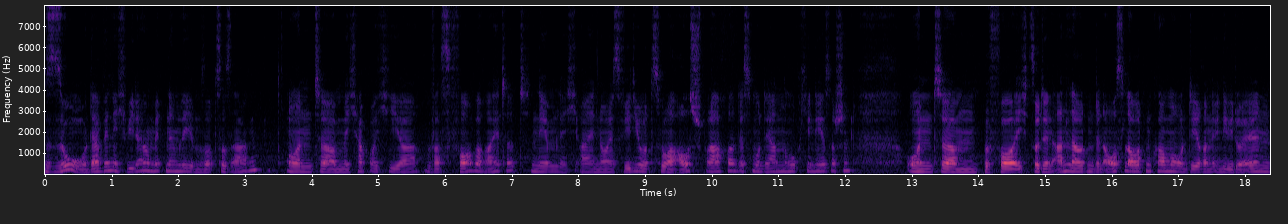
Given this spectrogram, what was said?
So, da bin ich wieder, mitten im Leben sozusagen. Und ähm, ich habe euch hier was vorbereitet, nämlich ein neues Video zur Aussprache des modernen Hochchinesischen. Und ähm, bevor ich zu den Anlauten, den Auslauten komme und deren individuellen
